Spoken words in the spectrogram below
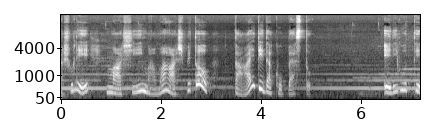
আসলে মাসি, মামা আসবে তো, তাই দিদা খুব ব্যস্ত। এরই মধ্যে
